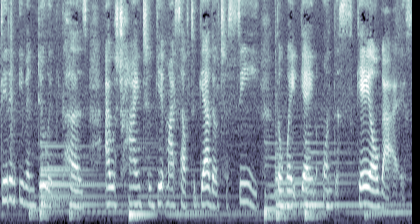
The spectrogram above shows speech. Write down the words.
didn't even do it because I was trying to get myself together to see the weight gain on the scale, guys.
